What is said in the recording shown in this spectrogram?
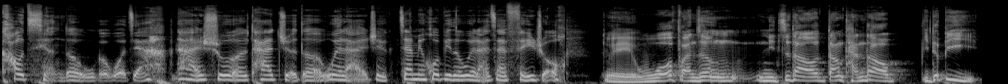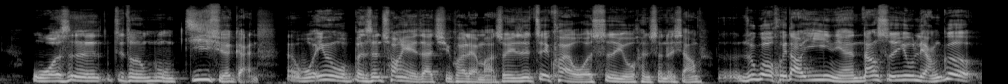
靠前的五个国家。他还说他觉得未来这个加密货币的未来在非洲。对我反正你知道，当谈到比特币，我是这种那种积血感。我因为我本身创业在区块链嘛，所以这这块我是有很深的想法。如果回到一一年，当时有两个。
